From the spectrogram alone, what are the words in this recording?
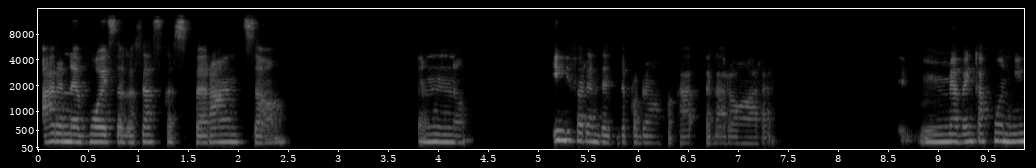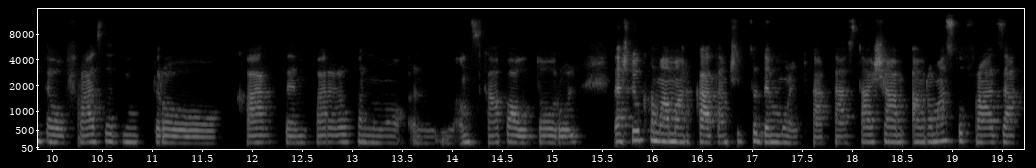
are nevoie să găsească speranță în, indiferent de, de problema pe care, pe care o are. Mi-a venit acum în minte o frază dintr-o carte, îmi pare rău că nu îmi scapă autorul, dar știu că m-a marcat, am citit de mult cartea asta și am, am rămas cu fraza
